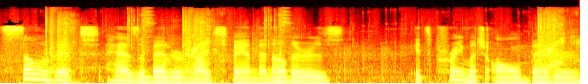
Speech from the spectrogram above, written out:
Some of it has a better lifespan than others, it's pretty much all better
